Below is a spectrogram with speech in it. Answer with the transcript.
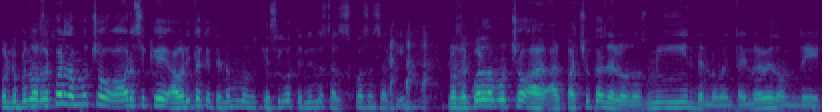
Porque pues nos recuerda mucho, ahora sí que ahorita que tenemos, que sigo teniendo estas cosas aquí, nos recuerda mucho a- al Pachuca de los 2000, del 99, donde,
